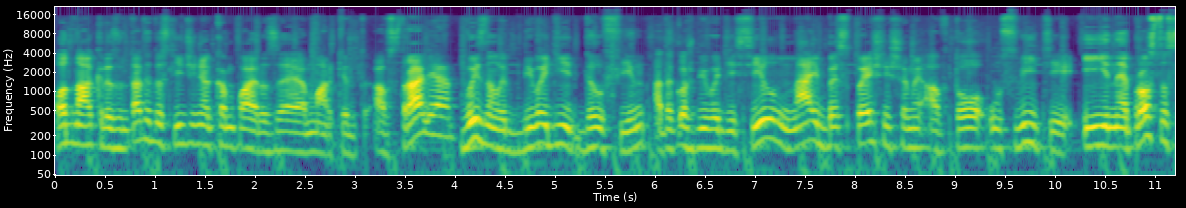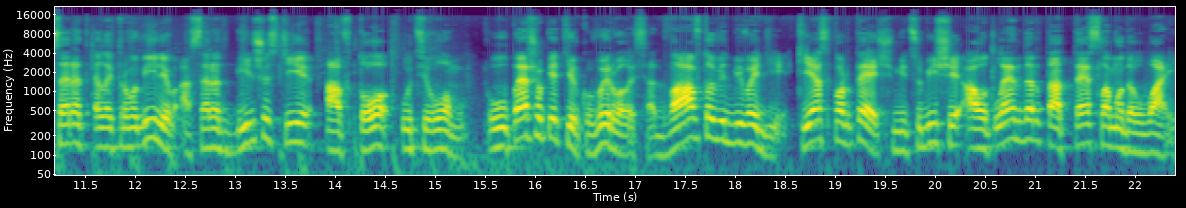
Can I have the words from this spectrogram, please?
Однак результати дослідження Compire the Market Австралія визнали BYD Delfin, а також BYD Seal найбезпечнішими авто у світі. І не просто серед електромобілів, а серед більшості авто у цілому. У першу п'ятірку вирвалися два авто від BYD: Kia Sportage, Mitsubishi Outlander та Tesla Model Y.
